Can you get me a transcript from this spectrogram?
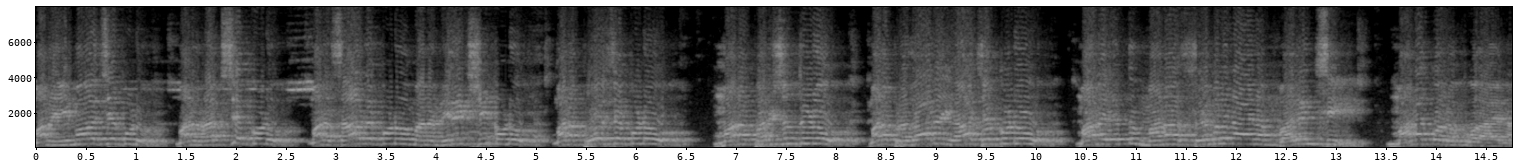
మన విమోచకుడు మన రక్షకుడు మన సాధకుడు మన నిరీక్షకుడు మన పోషకుడు మన పరిశుద్ధుడు మన ప్రధాన యాచకుడు మన ఎత్తు మన శ్రమలను ఆయన భరించి మన కొరకు ఆయన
